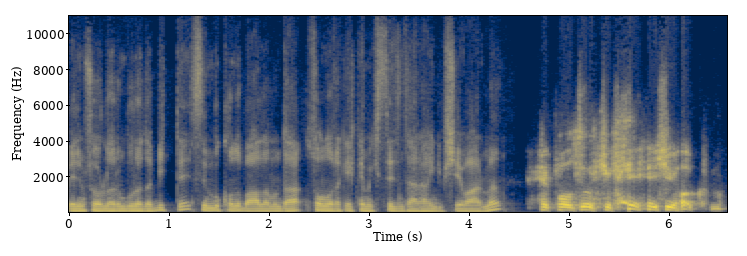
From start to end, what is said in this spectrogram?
Benim sorularım burada bitti. Sizin bu konu bağlamında son olarak eklemek istediğiniz herhangi bir şey var mı? Hep olduğu gibi yok mu?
